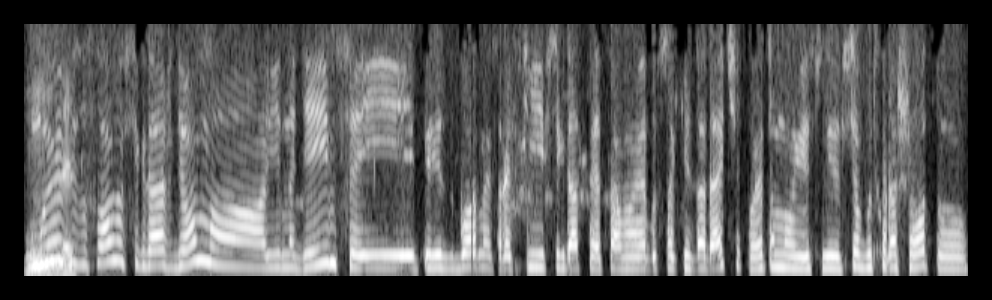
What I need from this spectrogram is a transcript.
мы, для... безусловно, всегда ждем э, и надеемся, и перед сборной с Россией всегда стоят самые высокие задачи. Поэтому, если все будет хорошо, то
